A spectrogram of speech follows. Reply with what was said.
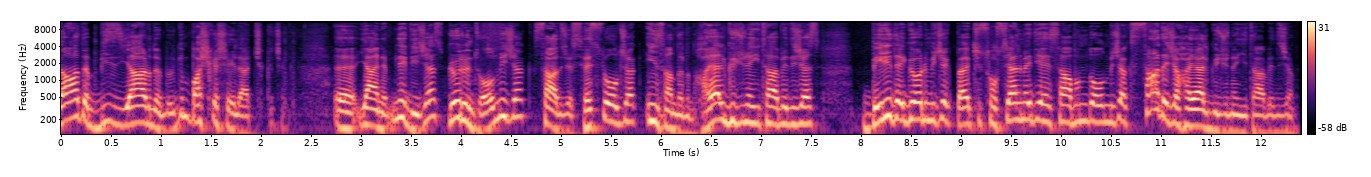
Daha da biz yarın öbür gün başka şeyler çıkacak. Ee, yani ne diyeceğiz? Görüntü olmayacak. Sadece sesli olacak. İnsanların hayal gücüne hitap edeceğiz. Beni de görmeyecek. Belki sosyal medya hesabımda olmayacak. Sadece hayal gücüne hitap edeceğim.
